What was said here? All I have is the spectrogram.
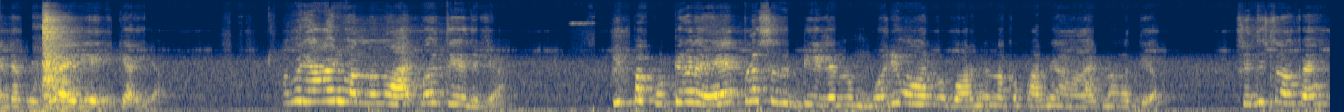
എന്റെ കൂട്ടുകാരിയെ എനിക്കറിയാം. അവരാരും അന്നൊന്നും ആത്മഹത്യ ചെയ്തില്ല. ഇപ്പം കുട്ടികൾ എ പ്ലസ് കിട്ടിയില്ലെന്നും ഒരു മാർക്ക് കുറഞ്ഞെന്നൊക്കെ പറഞ്ഞ ആത്മഹത്യ. ചിന്തിച്ചു നോക്കേ.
